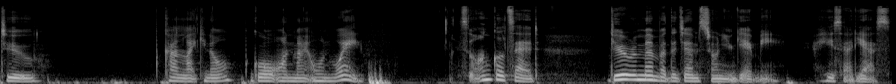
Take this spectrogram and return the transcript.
to kind of like, you know, go on my own way. So Uncle said, Do you remember the gemstone you gave me? He said, Yes.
